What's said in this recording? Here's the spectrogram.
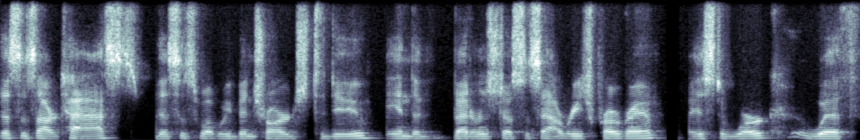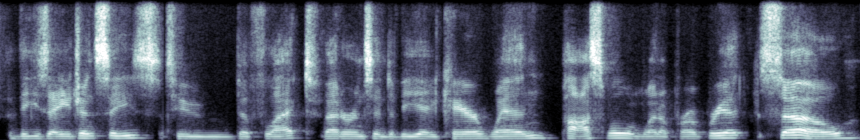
This is our task. This is what we've been charged to do in the Veterans Justice Outreach Program is to work with these agencies to deflect veterans into VA care when possible and when appropriate. So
